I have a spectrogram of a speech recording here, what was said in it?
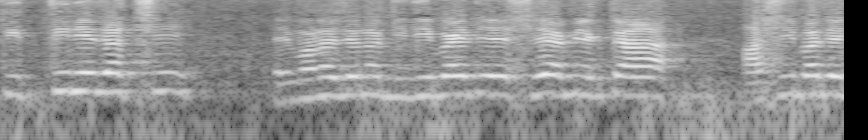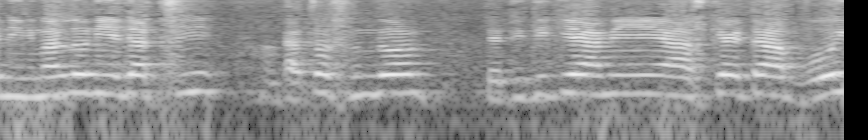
তৃপ্তি নিয়ে যাচ্ছি। এই মনের জন্য দিদি বাড়িতে এসে আমি একটা আশীর্বাদে নির্মাল্য নিয়ে যাচ্ছি। এত সুন্দর যে দিদিকে আমি আজকে একটা বই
